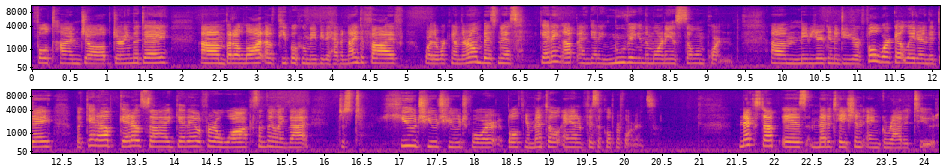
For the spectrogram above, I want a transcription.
full time job during the day. Um, but a lot of people who maybe they have a nine to five or they're working on their own business, getting up and getting moving in the morning is so important. Um, maybe you're going to do your full workout later in the day, but get up, get outside, get out for a walk, something like that. Just huge, huge, huge for both your mental and physical performance. Next up is meditation and gratitude.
